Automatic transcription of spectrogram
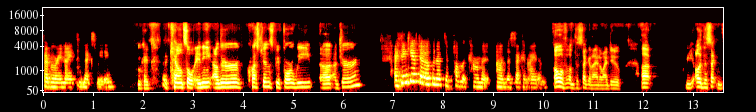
February 9th, next meeting. Okay, Uh, council, any other questions before we uh, adjourn? I think you have to open up to public comment on the second item. Oh, of the second item, I do. Uh, the- Oh, the second,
